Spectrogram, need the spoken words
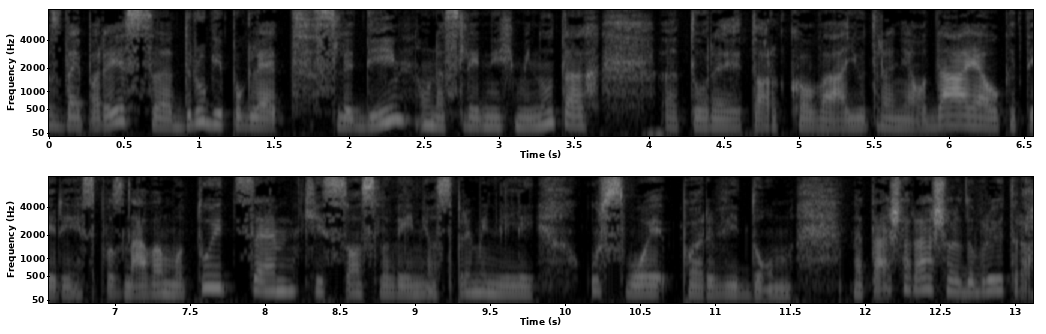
Zdaj pa res drugi pogled sledi v naslednjih minutah, torej torkova jutranja oddaja, v kateri spoznavamo tujce, ki so Slovenijo spremenili v svoj prvi dom. Nataša Rašel, dobro jutro.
